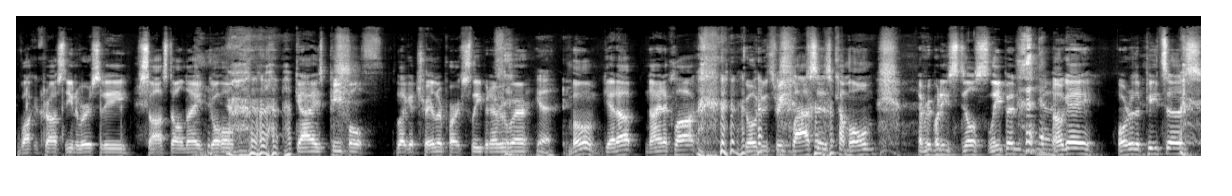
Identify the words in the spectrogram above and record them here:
walk across the university, sauced all night, go home. guys, people, like a trailer park, sleeping everywhere. Yeah. Boom, get up, nine o'clock, go do three classes, come home. Everybody's still sleeping. Okay, order the pizzas,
